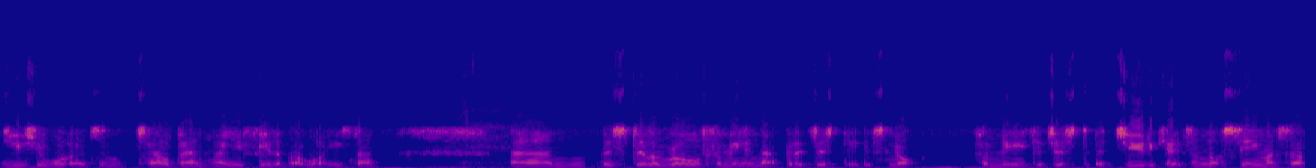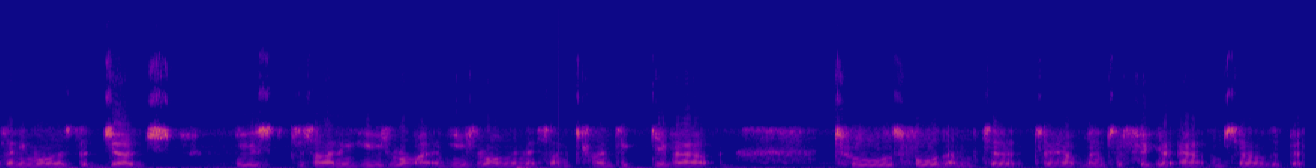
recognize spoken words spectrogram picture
use your words and tell Ben how you feel about what he's done. Um, there's still a role for me in that, but it just it's not for me to just adjudicate. So I'm not seeing myself anymore as the judge who's deciding who's right and who's wrong in this. I'm trying to give out tools for them to, to help them to figure it out themselves a bit.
